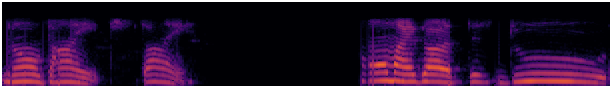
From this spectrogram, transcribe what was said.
No, die. Just die. Oh my god, this dude.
